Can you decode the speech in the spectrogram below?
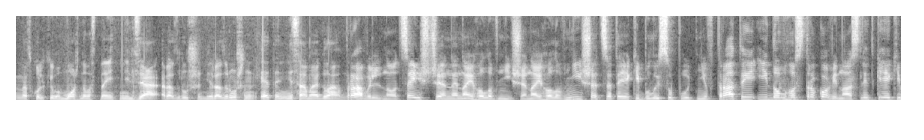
насколько его можно восстановить, нельзя, разрушен, не разрушен, это не самое главное. Правильно, це іще не найголовніше. Найголовніше це те, які були супутні втрати і довгострокові наслідки, які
